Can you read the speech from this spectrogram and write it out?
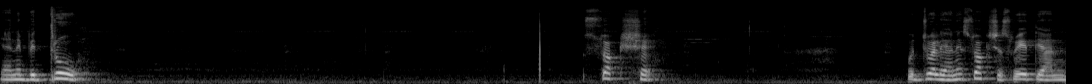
यानी विद्रोह। स्वच्छ, उज्ज्वल यानी स्वच्छ श्वेत यानी,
